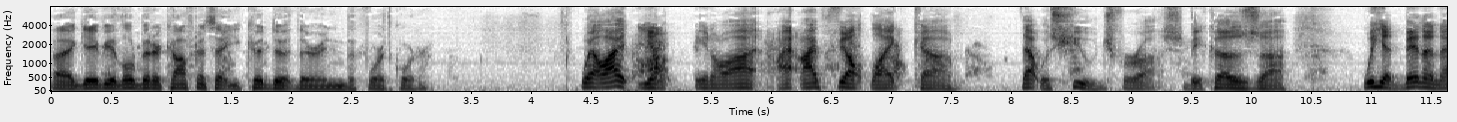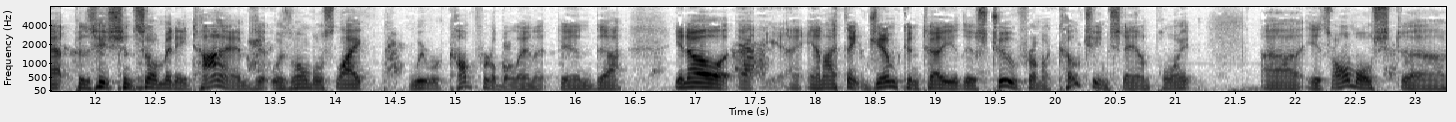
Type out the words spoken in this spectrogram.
uh, gave you a little bit of confidence that you could do it there in the fourth quarter? Well, I you know you know I I, felt like uh, that was huge for us because uh, we had been in that position so many times. It was almost like we were comfortable in it, and uh, you know, uh, and I think Jim can tell you this too from a coaching standpoint uh, it's almost uh,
